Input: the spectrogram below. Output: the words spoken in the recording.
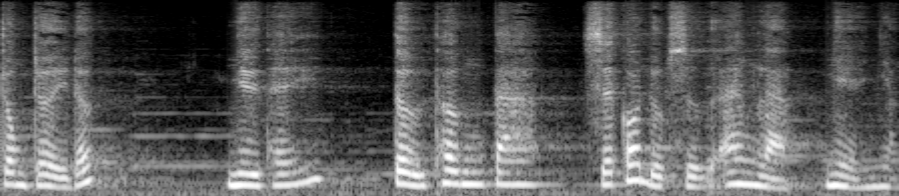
trong trời đất. Như thế, từ thân ta sẽ có được sự an lạc, nhẹ nhàng.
